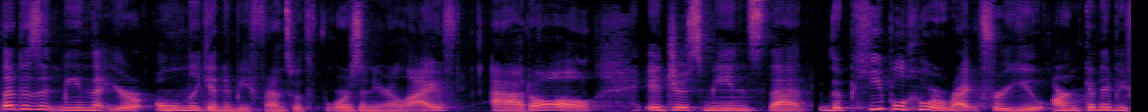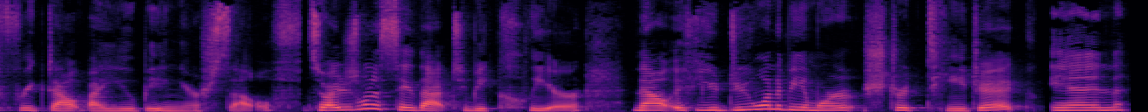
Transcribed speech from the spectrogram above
That doesn't mean that you're only going to be friends with fours in your life at all. It just means that the people who are right for you aren't going to be freaked out by you being yourself. So I just want to say that to be clear. Now, if you do want to be more strategic in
